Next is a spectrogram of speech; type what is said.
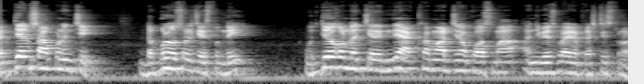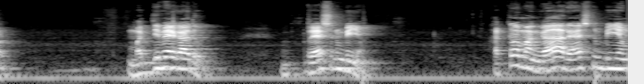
మద్యం షాపు నుంచి డబ్బులు వసూలు చేస్తుంది. ఉద్యోగంలో చేరింది అక్రమార్జన కోసమా అని చెప్పేసి కూడా ఆయన ప్రశ్నిస్తున్నాడు. మద్యమే కాదు రేషన్ బియ్యం. అక్రమంగా రేషన్ బియ్యం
